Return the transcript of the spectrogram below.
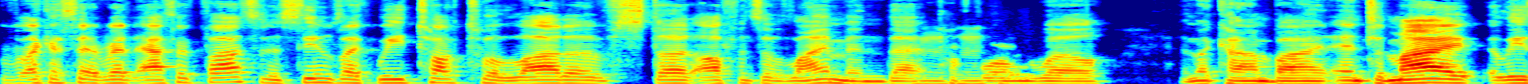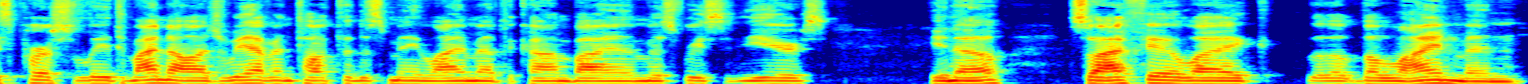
like I said, read afterthoughts, and it seems like we talked to a lot of stud offensive linemen that Mhm. performed well in the combine. And to my, at least personally, to my knowledge, we haven't talked to this many linemen at the combine in the most recent years. You know, so I feel like the, the linemen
